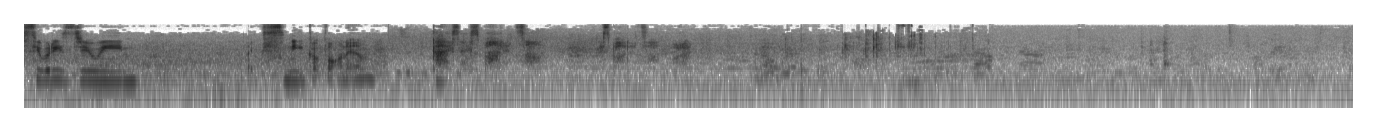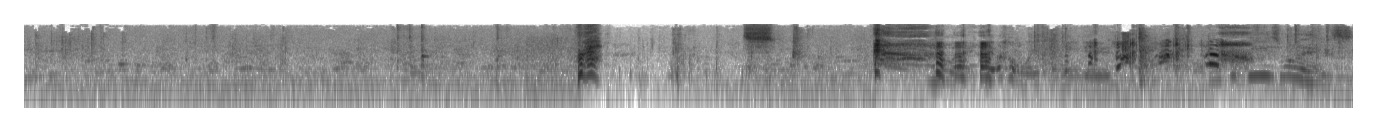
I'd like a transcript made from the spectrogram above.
see what he's doing, like sneak up on him. Guys, I spotted Saud. I spotted Saud. Hold on. Rah! No way. Get away from me, dude. Look at these ones.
